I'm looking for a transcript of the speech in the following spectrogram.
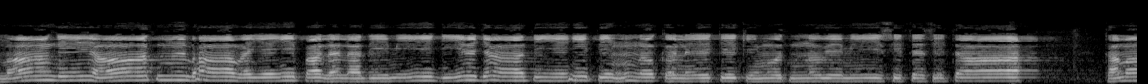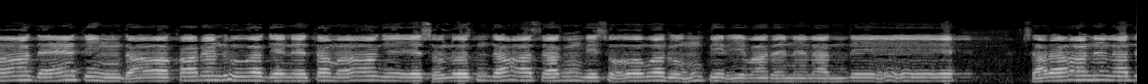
මාගේ ආත්ම භාවයෙහි පලලදිමි දිය ජාතියෙහි පින් නොකලේක කිමුත් නොවෙමි. සිත සිතා තමා දෑතින් දා කරඬුවගෙන තමාගේ සොළොස් දහසක් විසෝවරුන් පිරිවරණ ලද්දේ. සරහන ලද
